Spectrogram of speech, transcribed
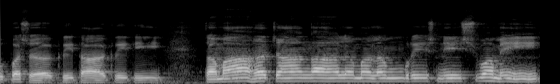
उपसकृताकृति। तमाह चाङ्गालमलं वृष्णीष्व मे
